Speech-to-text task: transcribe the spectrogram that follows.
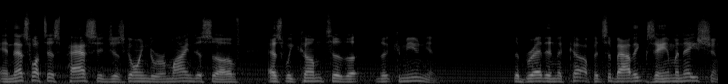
And that's what this passage is going to remind us of as we come to the, the communion, the bread and the cup. It's about examination.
